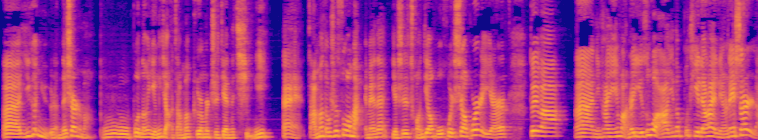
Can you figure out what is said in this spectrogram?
呃，一个女人的事儿嘛，不不能影响咱们哥们之间的情谊。哎，咱们都是做买卖的，也是闯江湖混社会的人对吧？哎，你看人往这一坐啊，人都不提梁海玲那事儿了。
